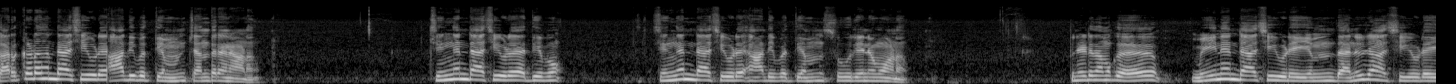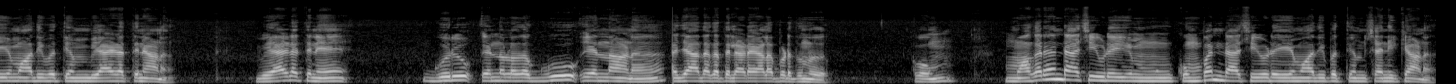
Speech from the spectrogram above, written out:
കർക്കിടകൻ രാശിയുടെ ആധിപത്യം ചന്ദ്രനാണ്. ചിങ്ങൻ രാശിയുടെ അധിപം ചിങ്ങൻ രാശിയുടെ ആധിപത്യം സൂര്യനുമാണ്. പിന്നീട് നമുക്ക് മീനൻ രാശിയുടെയും ധനുരാശിയുടെയും ആധിപത്യം വ്യാഴത്തിനാണ്. വ്യാഴത്തിനെ ഗുരു എന്നുള്ളത് ഗു എന്നാണ് ജാതകത്തിൽ അടയാളപ്പെടുത്തുന്നത്. അപ്പം മകരൻ രാശിയുടെയും കുംഭൻ രാശിയുടെയും ആധിപത്യം ശനിക്കാണ്.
